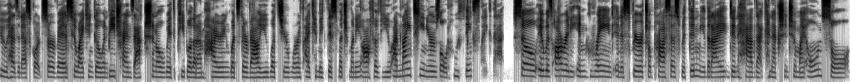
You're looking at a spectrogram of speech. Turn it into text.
who has an escort service, who I can go and be transactional with people that I'm hiring. What's their value? What's your worth? I can make this much money off of you. I'm 19 years old. Who thinks like that? So it was already ingrained in a spiritual process within me that I didn't have that connection to my own soul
